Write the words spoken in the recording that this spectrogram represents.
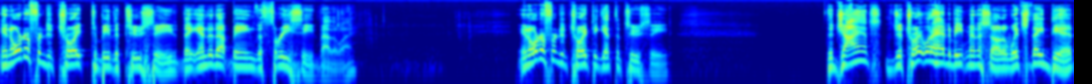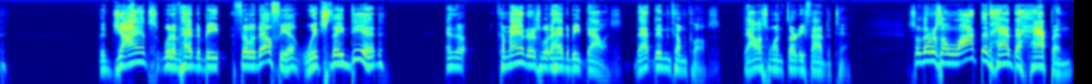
In order for Detroit to be the two seed, they ended up being the three seed, by the way. In order for Detroit to get the two seed, the Giants, Detroit would have had to beat Minnesota, which they did. The Giants would have had to beat Philadelphia, which they did. And the Commanders would have had to beat Dallas. That didn't come close. Dallas won 35 to 10. So there was a lot that had to happen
